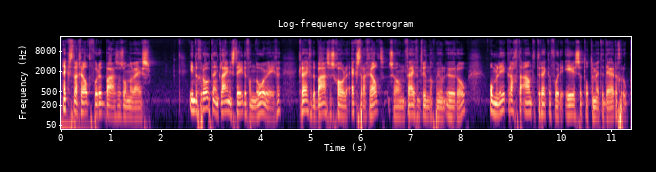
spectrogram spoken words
Extra geld voor het basisonderwijs. In de grote en kleine steden van Noorwegen krijgen de basisscholen extra geld, zo'n 25 miljoen euro, om leerkrachten aan te trekken voor de eerste tot en met de derde groep.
